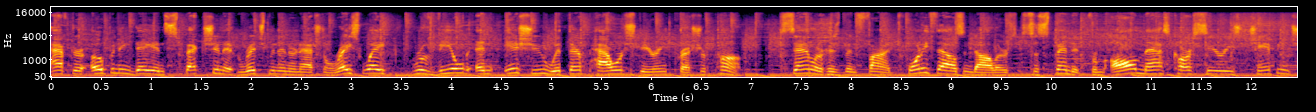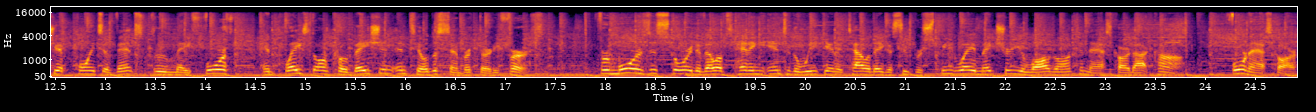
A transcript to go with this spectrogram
after opening day inspection at Richmond International Raceway revealed an issue with their power steering pressure pump. Sandler has been fined $20,000, suspended from all NASCAR Series championship points events through May 4th, and placed on probation until December 31st. For more as this story develops heading into the weekend at Talladega Superspeedway, make sure you log on to NASCAR.com. For NASCAR,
